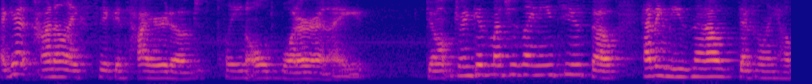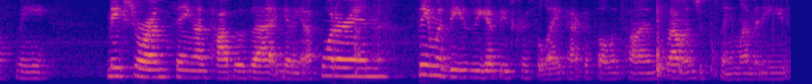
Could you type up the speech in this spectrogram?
I get kind of like sick and tired of just plain old water and I don't drink as much as I need to. So having these now definitely helps me make sure I'm staying on top of that and getting enough water in. Same with these, we get these Crystal Light packets all the time. So that one's just plain lemonade.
